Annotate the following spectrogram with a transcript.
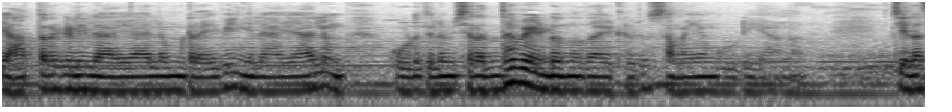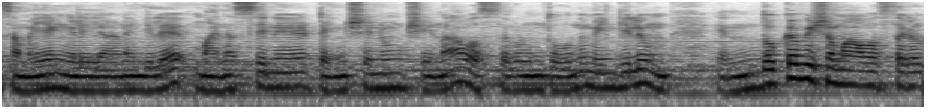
യാത്രകളിലായാലും ഡ്രൈവിങ്ങിലായാലും കൂടുതലും ശ്രദ്ധ വേണ്ടുന്നതായിട്ടൊരു സമയം കൂടിയാണ്. ചില സമയങ്ങളിലാണെങ്കിൽ മനസ്സിന് ടെൻഷനും ക്ഷീണാവസ്ഥകളും തോന്നുമെങ്കിലും എന്തൊക്കെ വിഷമാവസ്ഥകൾ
